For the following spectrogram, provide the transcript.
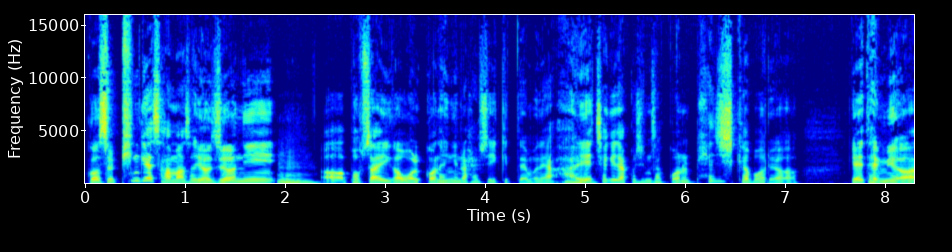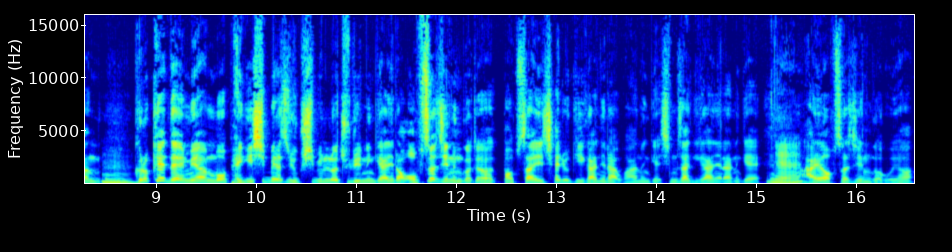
것을 핑계 삼아서 여전히 음. 어, 법사위가 월권 행위를 할 수 있기 때문에 아예 음. 체계작구 심사권을 폐지시켜 버려 게 되면 음. 그렇게 되면 뭐 120일에서 60일로 줄이는 게 아니라 없어지는 거죠. 법사위 체류 기간이라고 하는 게 심사 기간이라는 게 네. 아예 없어지는 거고요.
